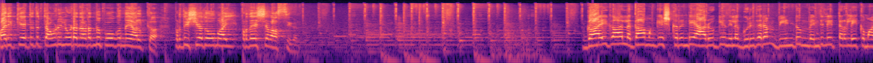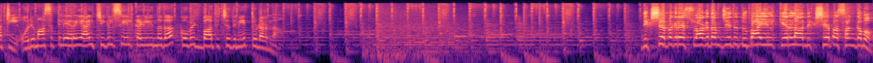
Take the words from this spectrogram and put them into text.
പരിക്കേറ്റത് ടൗണിലൂടെ നടന്നു പോകുന്നയാൾക്ക് പ്രതിഷേധവുമായി പ്രദേശവാസികൾ. ഗായിക ലതാ മങ്കേഷ്കറിന്റെ ആരോഗ്യനില ഗുരുതരം വീണ്ടും വെന്റിലേറ്ററിലേക്ക് മാറ്റി. ഒരു മാസത്തിലേറെയായി ചികിത്സയിൽ കഴിയുന്നത് കോവിഡ് ബാധിച്ചതിനെ തുടർന്ന്. നിക്ഷേപകരെ സ്വാഗതം ചെയ്ത് ദുബായിൽ കേരള നിക്ഷേപ സംഗമം.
